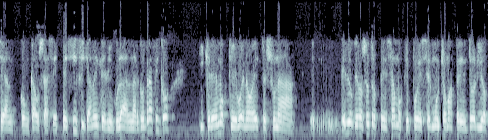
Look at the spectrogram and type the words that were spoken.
sean con causas específicamente vinculadas al narcotráfico y creemos que bueno esto es una es lo que nosotros pensamos que puede ser mucho más perentorio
